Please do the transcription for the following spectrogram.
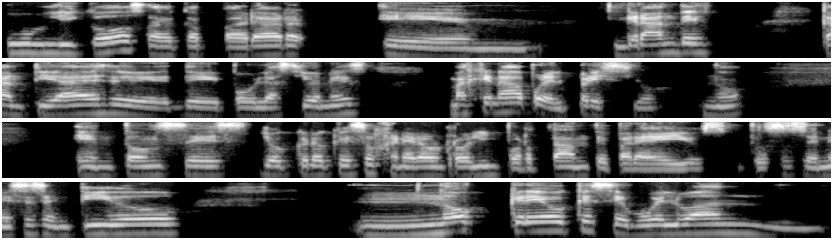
públicos, acaparar em, grandes cantidades de, de poblaciones, más que nada por el precio, ¿no? Entonces, yo creo que eso genera un rol importante para ellos. Entonces, en ese sentido, no creo que se vuelvan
